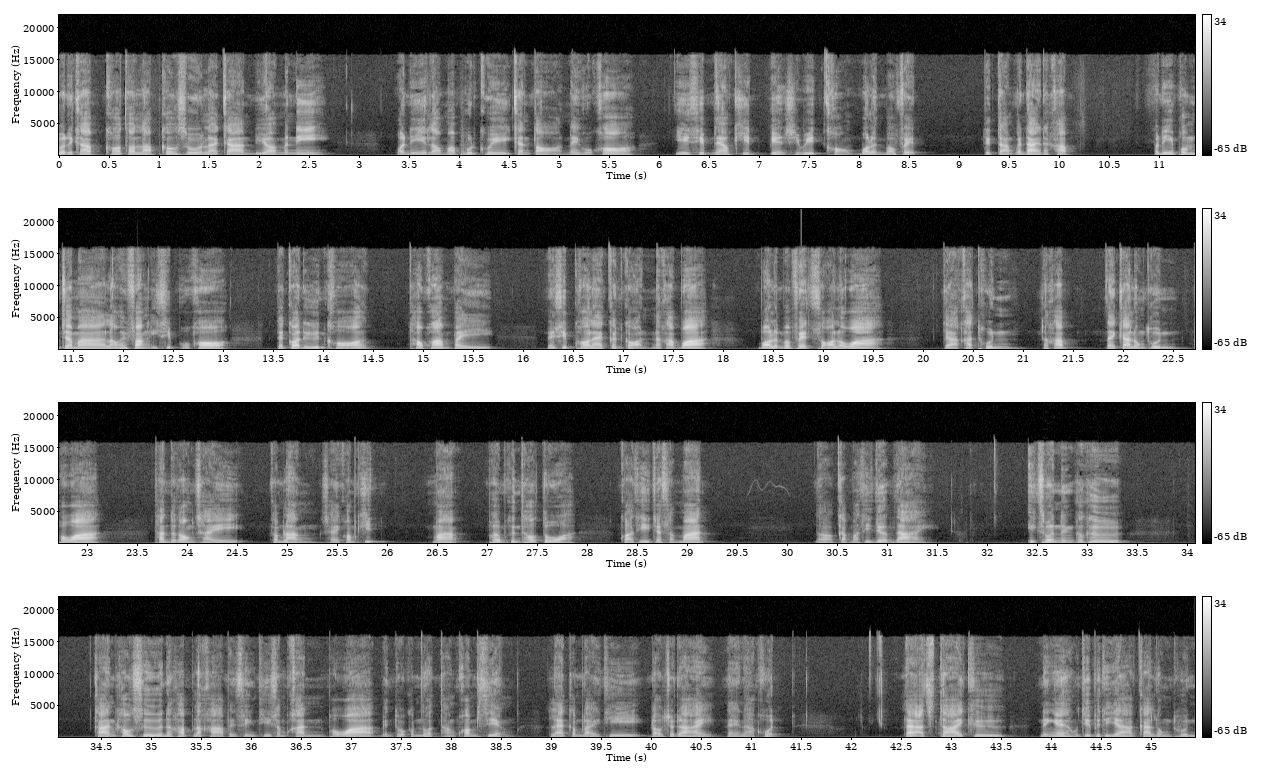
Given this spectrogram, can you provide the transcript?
สวัสดีครับ ขอต้อนรับเข้าสู่รายการ Beyond Money วันนี้เรามาพูดคุยกันต่อในหัวข้อ 20 แนวคิดเปลี่ยนชีวิตของบร r นบัฟเฟตติดตามกันได้นะครับ วันนี้ผมจะมาเล่าให้ฟังอีก 10 หัวข้อ แต่ก่อนอื่นขอเท้าความไปใน 10 ข้อแรกกันก่อนนะครับว่าบร r นบัฟเฟตสอนเราว่า อย่าขาดทุนนะครับ ในการลงทุน เพราะว่าท่านจะต้องใช้กำลังใช้ความคิดมากเพิ่มขึ้นเท่าตัว กว่าที่จะสามารถ กลับมาที่เดิมได้ อีกส่วนหนึ่งก็คือ การเข้าซื้อนะครับราคาเป็นสิ่งที่สำคัญ เพราะว่าเป็นตัวกำหนดทั้งความเสี่ยง และกำไรที่เราจะได้ในอนาคต และอันสุดท้ายคือในแง่ของจิตวิทยาการลงทุน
